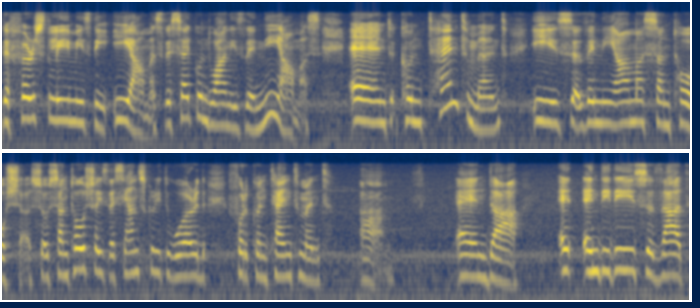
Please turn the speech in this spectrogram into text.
The first limb is the yamas, the second one is the niyamas. And contentment is the niyama santosha. So, santosha is the Sanskrit word for contentment. Um, and, uh, and, and it is that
